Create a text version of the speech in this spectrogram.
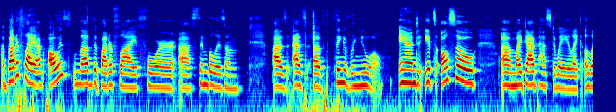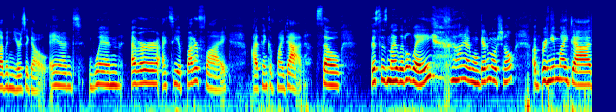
A butterfly, I've always loved the butterfly for uh, symbolism as, as a thing of renewal. And it's also, um, my dad passed away like 11 years ago. And whenever I see a butterfly, I think of my dad. So this is my little way, I won't get emotional, of bringing my dad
